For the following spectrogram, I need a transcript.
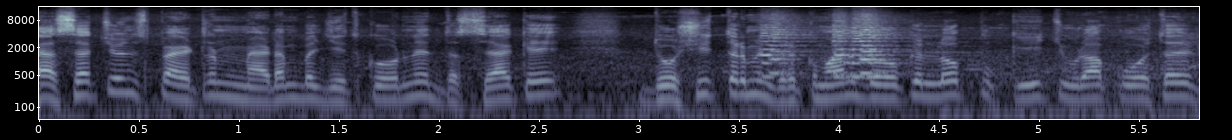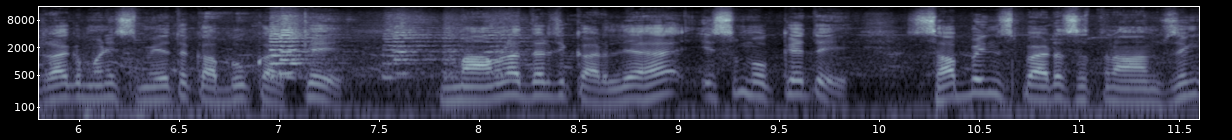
SHO inspector madam Baljit Kaur ਨੇ ਦੱਸਿਆ ਕਿ ਦੋਸ਼ੀ ਧਰਮਿੰਦਰ ਕੁਮਾਰ ਨੂੰ 2 ਕਿਲੋ ਭੁੱਕੀ ਚੂੜਾ ਪੋਸਟ ਅਤੇ ਡਰੱਗ ਮਨੀ ਸਮੇਤ ਕਾਬੂ ਕਰਕੇ ਮਾਮਲਾ ਦਰਜ ਕਰ ਲਿਆ ਹੈ। ਇਸ ਮੌਕੇ ਤੇ sub inspector Satnam Singh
